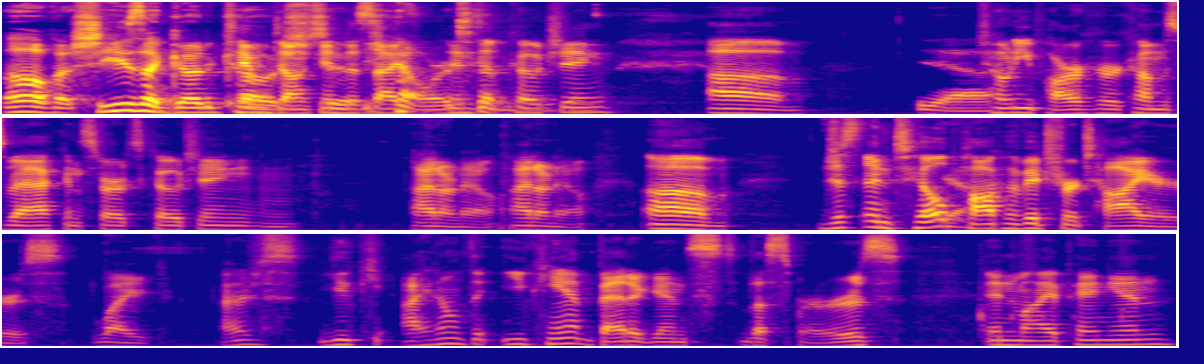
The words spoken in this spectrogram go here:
Oh, but she's a good coach. Tim Duncan too. decides yeah, ends Tim up coaching. Um, yeah. Tony Parker comes back and starts coaching. I don't know. I don't know. Um, just until yeah. Popovich retires, like I just you can, I don't think you can't bet against the Spurs in my opinion.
